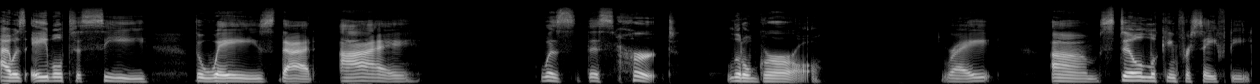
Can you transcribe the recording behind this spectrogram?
I was able to see the ways that I was this hurt little girl, right? Um still looking for safety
